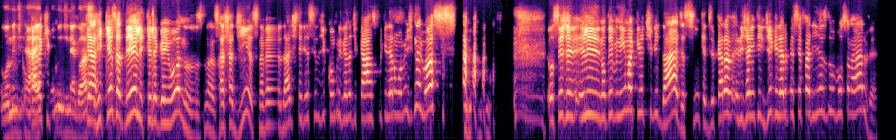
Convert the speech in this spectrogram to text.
O homem de, o cara ah, é, que, homem de negócio. Que a riqueza dele, que ele ganhou nos, nas rachadinhas, na verdade, teria sido de compra e venda de carros, porque ele era um homem de negócios. Ou seja, ele não teve nenhuma criatividade, assim, quer dizer, o cara ele já entendia que ele era o PC Farias do Bolsonaro, velho.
